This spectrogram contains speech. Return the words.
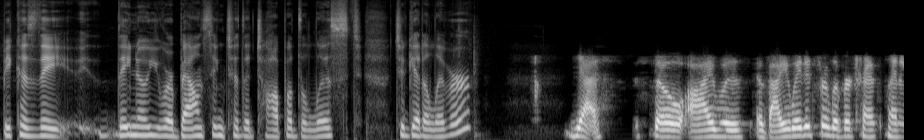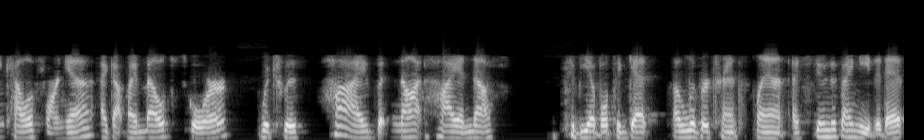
because they they know you were bouncing to the top of the list to get a liver? Yes. So I was evaluated for liver transplant in California. I got my MELD score, which was high, but not high enough to be able to get a liver transplant as soon as I needed it.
